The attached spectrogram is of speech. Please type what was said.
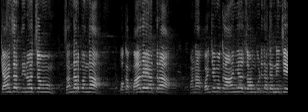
క్యాన్సర్ దినోత్సవం సందర్భంగా ఒక పాదయాత్ర మన పంచముఖ ఆంజనేయ స్వామి గుడి దగ్గర నుంచి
